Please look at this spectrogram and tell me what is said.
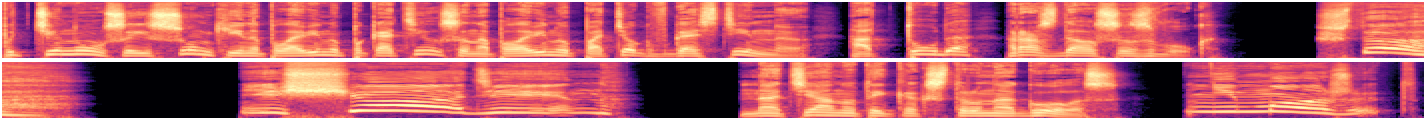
подтянулся из сумки и наполовину покатился, наполовину потек в гостиную. Оттуда раздался звук. «Что? Еще один?» Натянутый, как струна, голос. «Не может!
